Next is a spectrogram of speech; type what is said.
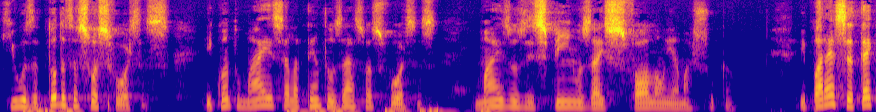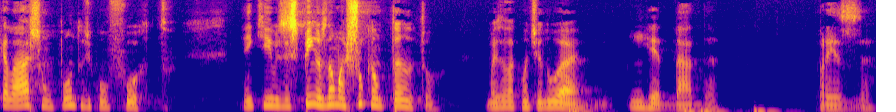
que usa todas as suas forças e quanto mais ela tenta usar suas forças, mais os espinhos a esfolam e a machucam. E parece até que ela acha um ponto de conforto, em que os espinhos não machucam tanto, mas ela continua enredada, presa,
